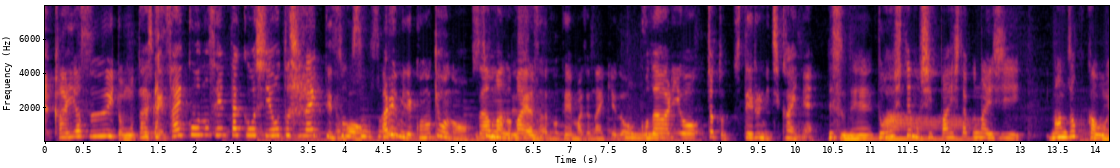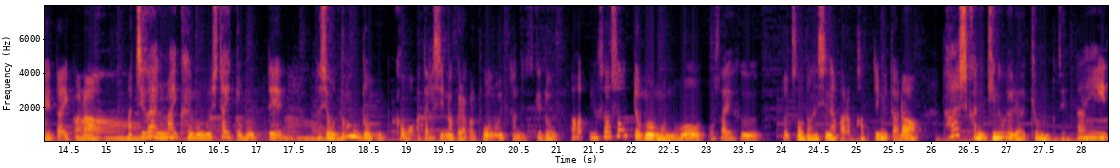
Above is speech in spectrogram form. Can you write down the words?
買いやすいと思って。確かに。最高の選択をしようとしないっていうのもそうそうそう。ある意味でこの今日のスアンマンのバイアさんのテーマじゃないけど、うんう。んこだわりをちょっと捨てるに近いね。ですね。どうしても失敗したくないし満足感を得たいから間違いのない買い物をしたいと思って私もどんどんこう新しい枕から遠のいてたんですけどあ良さそうって思うものをお財布と相談しながら買ってみたら確かに昨日よりは今日の方が絶対いい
